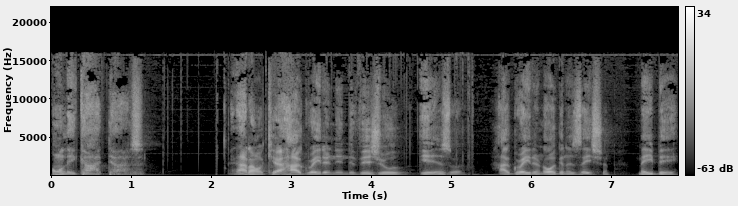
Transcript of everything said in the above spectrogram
Only God does. And I don't care how great an individual is or how great an organization may be,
